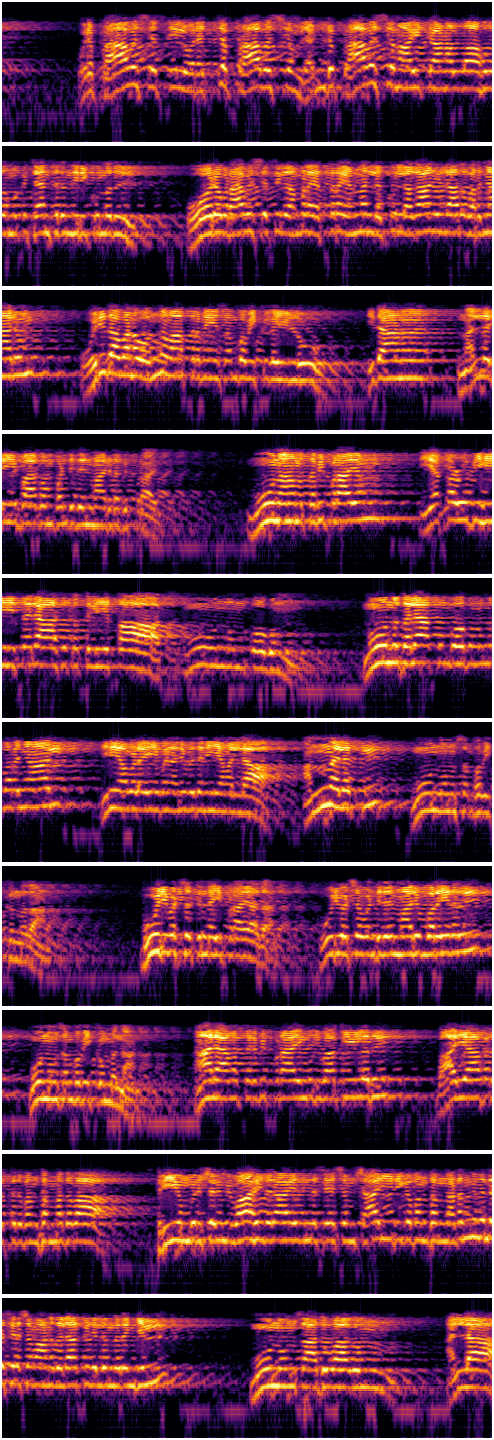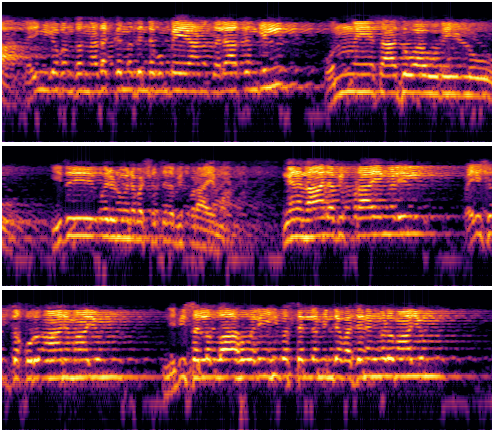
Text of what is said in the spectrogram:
ഒരു പ്രാവശ്യത്തിൽ ഒരൊറ്റ പ്രാവശ്യം രണ്ട് പ്രാവശ്യമായിട്ടാണ് അള്ളാഹു നമുക്ക് ചാൻസ് തന്നിരിക്കുന്നത്. ഓരോ പ്രാവശ്യത്തിൽ നമ്മളെ എത്ര എണ്ണം ലക്കുല്ലകാനില്ലാതെ പറഞ്ഞാലും ഒരു തവണ ഒന്ന് മാത്രമേ സംഭവിക്കുകയുള്ളൂ. ഇതാണ് നല്ലൊരു ഭാഗം പണ്ഡിതന്മാരുടെ അഭിപ്രായം. മൂന്നാമത്തെ അഭിപ്രായം മൂന്നും പോകും. മൂന്ന് തലാക്കും പോകും എന്ന് പറഞ്ഞാൽ ഇനി അവളെ ഇവൻ അനുവദനീയമല്ല. അന്നലക്ക് മൂന്നും സംഭവിക്കുന്നതാണ്. ഭൂരിപക്ഷത്തിന്റെ അഭിപ്രായം അതാണ്. ഭൂരിപക്ഷ പണ്ഡിതന്മാരും പറയുന്നത് മൂന്നും സംഭവിക്കുമെന്നാണ്. നാലാമത്തെ അഭിപ്രായം കൂടി ബാക്കിയുള്ളത് ഭാര്യാഭർത്തൃ ബന്ധം അഥവാ സ്ത്രീയും പുരുഷനും വിവാഹിതരായതിന്റെ ശേഷം ശാരീരിക ബന്ധം നടന്നതിന്റെ ശേഷമാണ് തലാക്ക് ചെല്ലുന്നതെങ്കിൽ മൂന്നും സാധുവാകും. അല്ല ലൈംഗിക ബന്ധം നടക്കുന്നതിന്റെ മുമ്പെയാണ് തലാക്കെങ്കിൽ ഒന്നേ സാധുവാവുകയുള്ളൂ. ഇത് ഒരു ന്യൂനപക്ഷത്തിന്റെ അഭിപ്രായമാണ്. ഇങ്ങനെ നാലഭിപ്രായങ്ങളിൽ പരിശുദ്ധ ഖുർആാനുമായും നബി അലൈഹി വസല്ലമിന്റെ വചനങ്ങളുമായും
